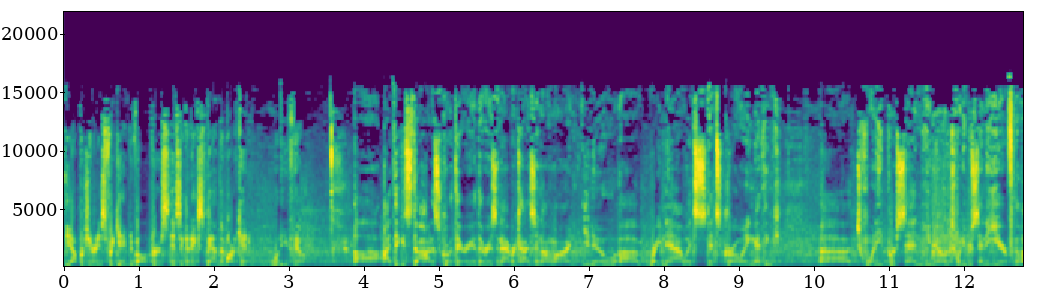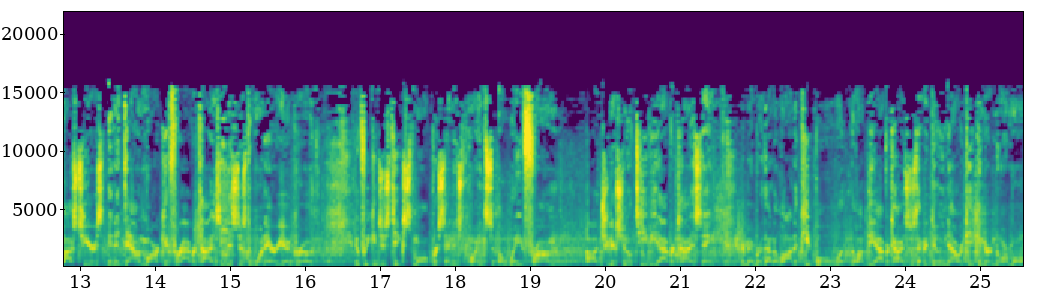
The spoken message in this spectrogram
the opportunities for game developers? Is it going to expand the market? What do you feel? Uh, I think it's the hottest growth area there is in advertising online. You know, uh, right now it's it's growing. I think uh, 20%, you know, 20% a year for the last two years in a down market for advertising. This is the one area of growth. If we can just take small percentage points away from uh, traditional TV advertising, remember that a lot of people, a lot of the advertisers that are doing now are taking their normal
